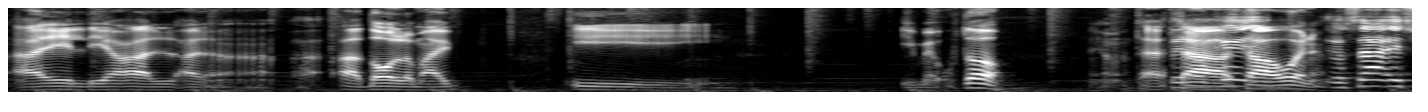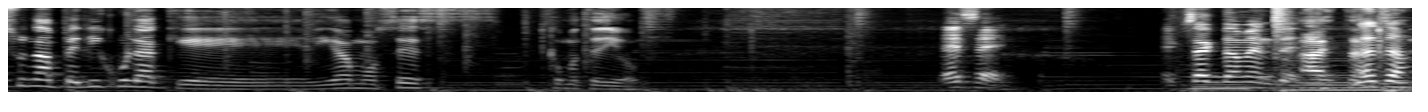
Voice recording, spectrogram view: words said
a él, digamos, al- a, a- a Dolomite. Y. Y me gustó. Digamos, está- Pero estaba, que- estaba bueno. O sea, es una película que, digamos, es. ¿Cómo te digo? Ese. Exactamente. Ahí está. Ahí está.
